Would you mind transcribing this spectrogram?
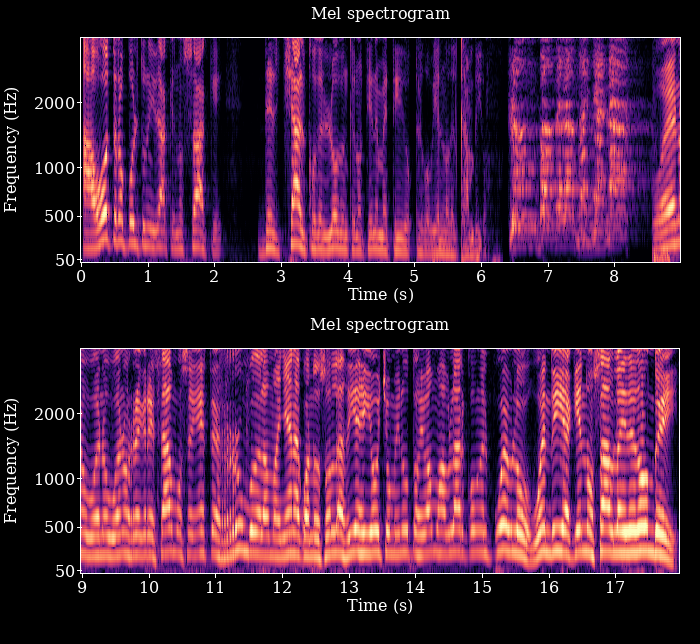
a otra oportunidad que nos saque del charco del lodo en que nos tiene metido el gobierno del cambio. Rumbo de la mañana. Bueno, bueno, bueno, regresamos en este rumbo de la mañana cuando son las 10 y 8 minutos y vamos a hablar con el pueblo. Buen día, ¿quién nos habla y de dónde?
